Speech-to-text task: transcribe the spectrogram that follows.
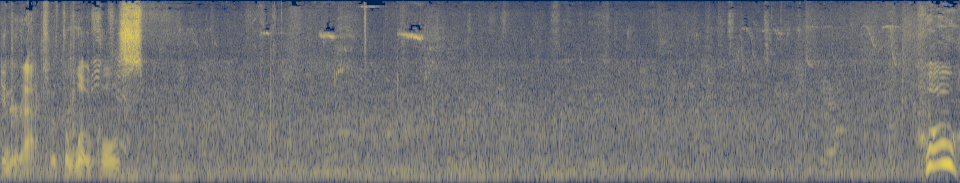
Interact with the locals. Whew!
